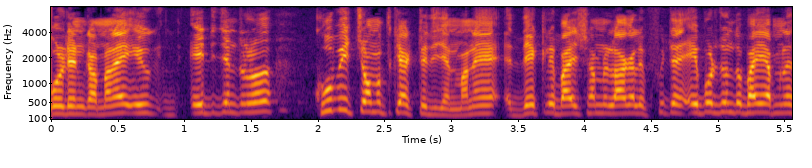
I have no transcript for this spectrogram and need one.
গোল্ডেন কালার মানে এই- ডিজাইনটা হলো খুবই চমৎকার একটা ডিজাইন মানে দেখলে বাড়ির সামনে লাগালে ফুটে এই পর্যন্ত ভাই আপনার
